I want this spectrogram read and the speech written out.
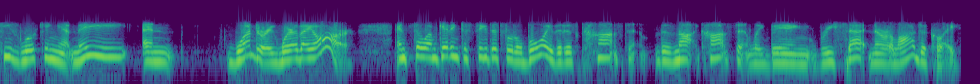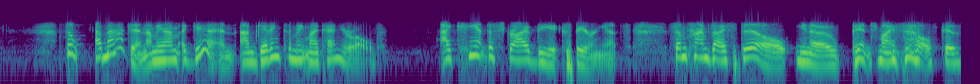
he's looking at me and wondering where they are. And so I'm getting to see this little boy that is constant, that's not constantly being reset neurologically. So imagine, I mean, I'm again, I'm getting to meet my 10 year old. I can't describe the experience. Sometimes I still, you know, pinch myself because,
